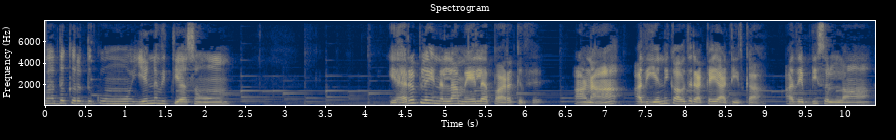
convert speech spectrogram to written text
மிதக்கிறதுக்கும் என்ன வித்தியாசம்? ஏரோப்ளேன் எல்லாம் மேலே பறக்குது. ஆனால் அது என்னைக்காவது ரெக்கை ஆட்டியிருக்கா? அது எப்படி சொல்லலாம்?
